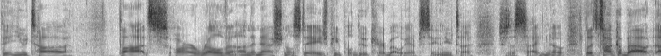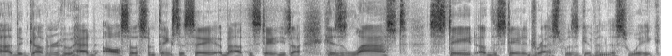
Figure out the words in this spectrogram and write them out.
the Utah thoughts are relevant on the national stage. People do care about what we have to say in Utah. Just a side note. Let's talk about uh, the governor, who had also some things to say about the state of Utah. His last State of the State address was given this week.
